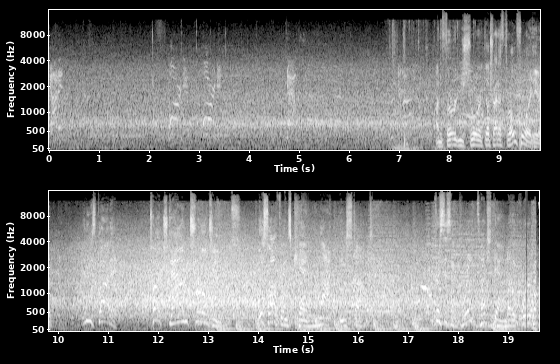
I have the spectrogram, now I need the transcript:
Got it. Hornet. Hornet. Down. On third and short, they'll try to throw for it here. And he's got it. Touchdown, Trojans. This offense cannot be stopped. Chris, this is a great touchdown by the quarterback.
